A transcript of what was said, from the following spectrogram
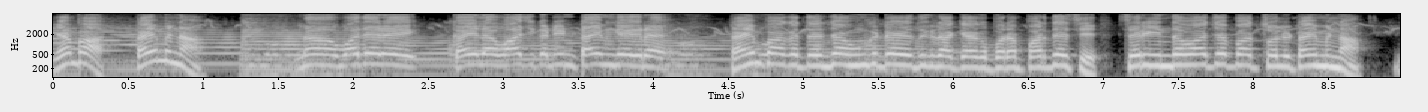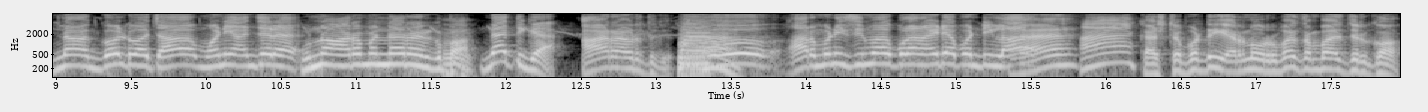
ஏன்பா டைம் என்ன? நான் வாத்தியாரே கையில வாட்ச் கட்டின்னு டைம் கேக்குறேன். டைம் பார்க்க தெரிஞ்சா உங்ககிட்ட எதுக்குடா கேட்க போறேன்? பரதேசி சரி இந்த வாட்சை பார்த்து சொல்லு டைம் என்ன? நான் கோல்டு வாட்சா மணி அஞ்சரை. இன்னும் அரை மணி நேரம் இருக்குப்பா. நேத்துக்க? ஆறாவதுக்கு. ஓ அரை மணிக்கு சினிமாவுக்கு போலாம் ஐடியா பண்ணிட்டீங்களா? ஆ? கஷ்டப்பட்டு இருநூறு ரூபாய் சம்பாதிச்சிருக்கோம்.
